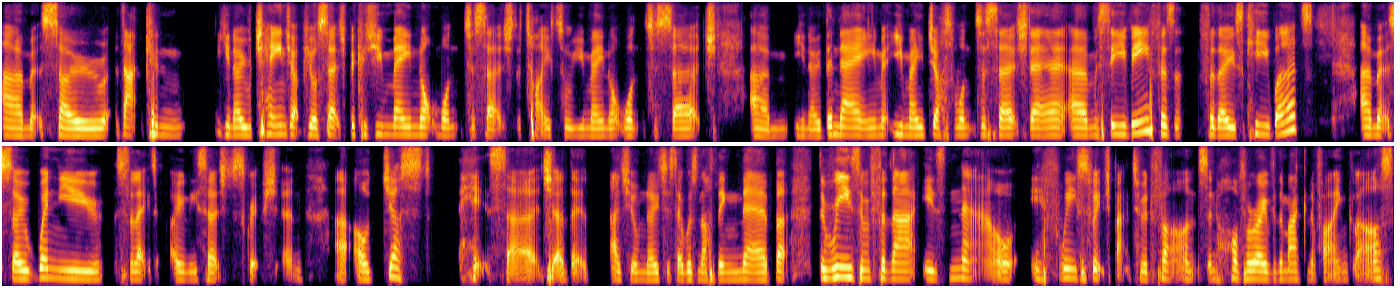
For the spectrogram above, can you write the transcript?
Um, so that can you know change up your search because you may not want to search the title you may not want to search um, you know the name you may just want to search their um, cv for, for those keywords. Um, so when you select only search description uh, i'll just hit search as you'll notice there was nothing there but the reason for that is now if we switch back to advanced and hover over the magnifying glass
